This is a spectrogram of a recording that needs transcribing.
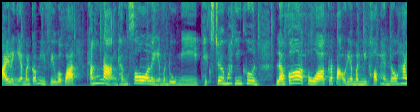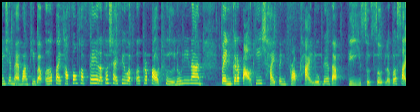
ายอะไรเงี้ยมันก็มีฟีลแบบว่าทั้งหนังทั้งโซ่อะไรเงี้ยมันดูมี texture มากยิ่งขึ้น แล้วก็ตัวกระเป๋าเนี่ยมันมี top handle ให้ใช่ไหมบางทีแบบเออไปคาเฟ่คาเฟ่แล้วก็ใช้ฟีลแบบเออกระเป๋าถือนู่นนี่นั่น เป็นกระเป๋าที่ใช้เป็นพร็อพถ่ายรูปได้แบบดีสุดๆ แล้วก็ใส่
